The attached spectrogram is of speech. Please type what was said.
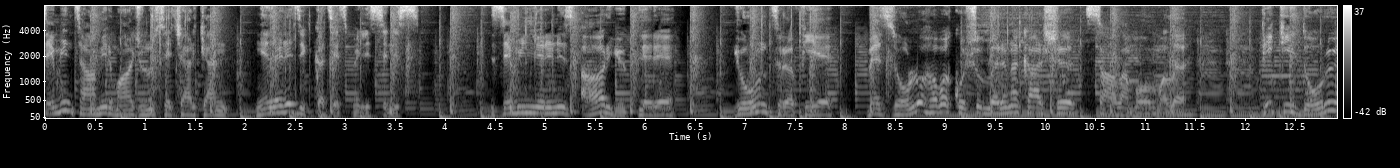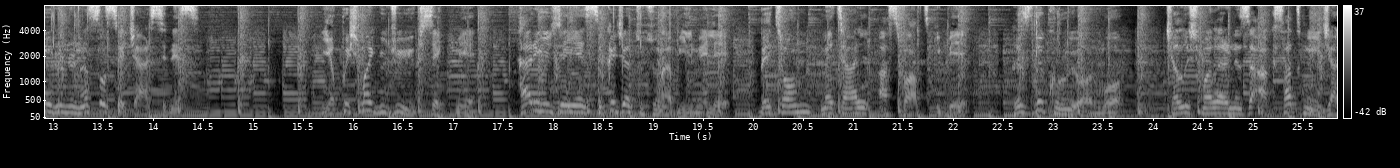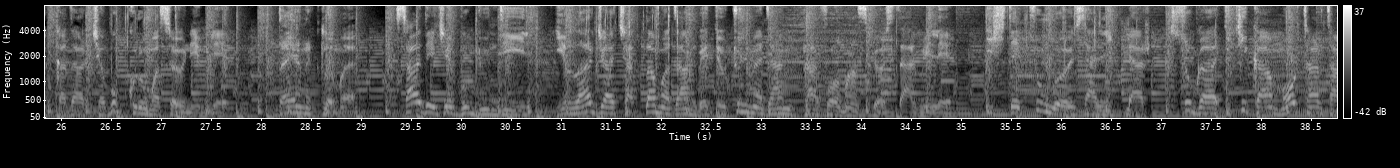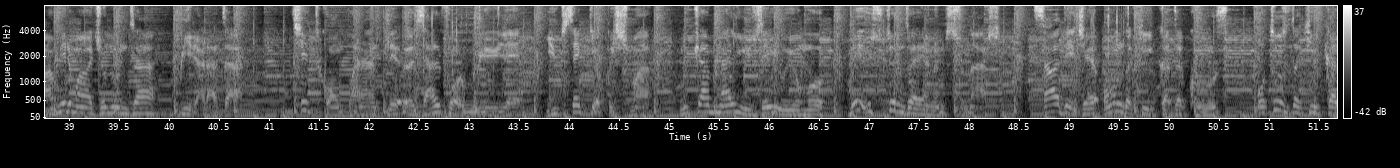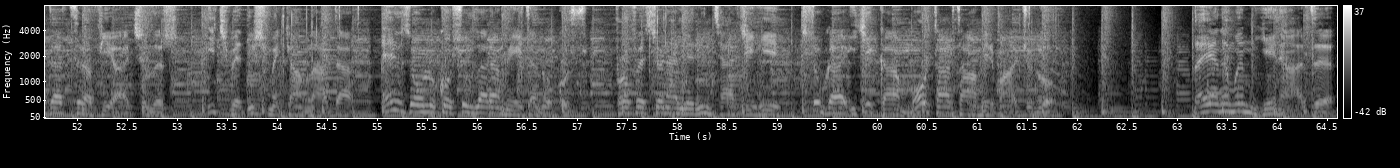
Zemin tamir macunu seçerken nelere dikkat etmelisiniz? Zeminleriniz ağır yüklere, yoğun trafiğe ve zorlu hava koşullarına karşı sağlam olmalı. Peki doğru ürünü nasıl seçersiniz? Yapışma gücü yüksek mi? Her yüzeye sıkıca tutunabilmeli. Beton, metal, asfalt gibi. Hızlı kuruyor mu? Çalışmalarınızı aksatmayacak kadar çabuk kuruması önemli. Dayanıklı mı? Sadece bugün değil, yıllarca çatlamadan ve dökülmeden performans göstermeli. İşte tüm bu özellikler Suga 2K Mortar Tamir Macununda bir arada çift komponentli özel formülüyle yüksek yapışma, mükemmel yüzey uyumu ve üstün dayanım sunar. Sadece 10 dakikada kurur, 30 dakikada trafiğe açılır. İç ve dış mekanlarda en zorlu koşullara meydan okur. Profesyonellerin tercihi Suga 2K Mortar Tamir Macunu. Dayanımın yeni adı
